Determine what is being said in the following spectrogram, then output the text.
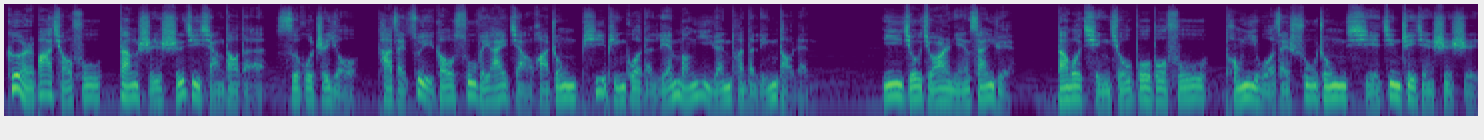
戈尔巴乔夫当时实际想到的似乎只有他在最高苏维埃讲话中批评过的联盟议员团的领导人。一九九二年三月，当我请求波波夫同意我在书中写进这件事时，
